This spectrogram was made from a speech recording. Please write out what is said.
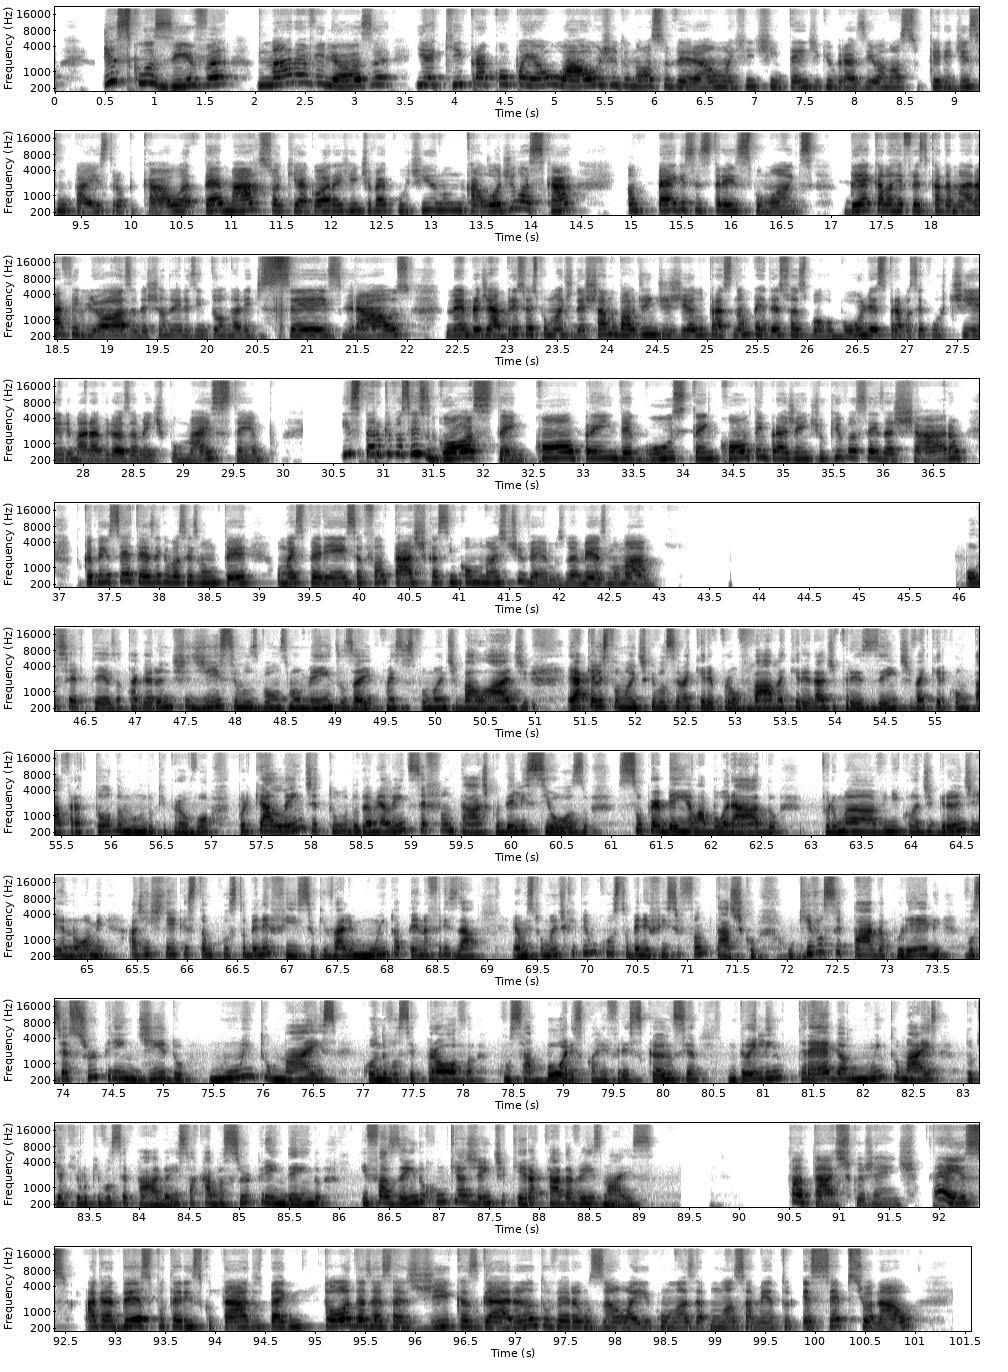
exclusiva, maravilhosa e aqui para acompanhar o auge do nosso verão. A gente entende que o Brasil é o nosso queridíssimo país tropical. Até março aqui agora a gente vai curtindo um calor de lascar. Então pegue esses três espumantes, dê aquela refrescada maravilhosa, deixando eles em torno ali de 6 graus. Lembra de abrir seu espumante, deixar no baldinho de gelo para não perder suas borbulhas, para você curtir ele maravilhosamente por mais tempo. Espero que vocês gostem, comprem, degustem, contem pra gente o que vocês acharam, porque eu tenho certeza que vocês vão ter uma experiência fantástica, assim como nós tivemos, não é mesmo, Má? Com certeza, tá garantidíssimos bons momentos aí com esse espumante Balade. É aquele espumante que você vai querer provar, vai querer dar de presente, vai querer contar para todo mundo que provou, porque além de tudo, também além de ser fantástico, delicioso, super bem elaborado, por uma vinícola de grande renome, a gente tem a questão custo-benefício, que vale muito a pena frisar. É um espumante que tem um custo-benefício fantástico. O que você paga por ele, você é surpreendido muito mais quando você prova com sabores, com a refrescância. Então, ele entrega muito mais do que aquilo que você paga. Isso acaba surpreendendo e fazendo com que a gente queira cada vez mais. Fantástico, gente. É isso. Agradeço por terem escutado. Peguem todas essas dicas. Garanto o verãozão aí com um lançamento excepcional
